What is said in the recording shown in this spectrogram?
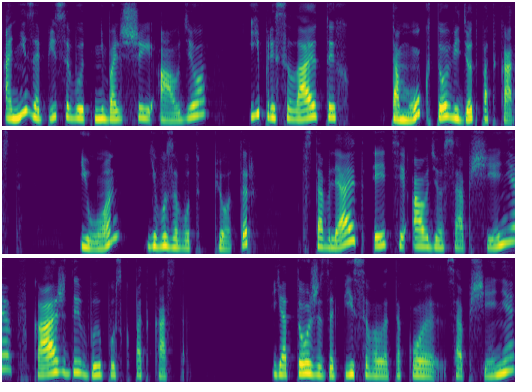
Они записывают небольшие аудио и присылают их тому, кто ведет подкаст. И он, его зовут Петр, вставляет эти аудиосообщения в каждый выпуск подкаста. Я тоже записывала такое сообщение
